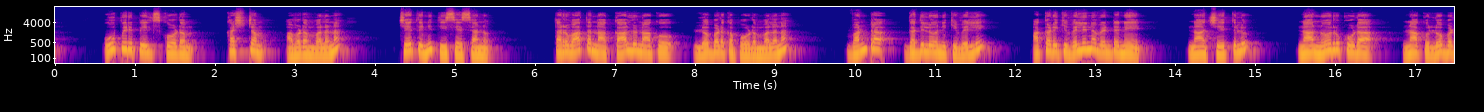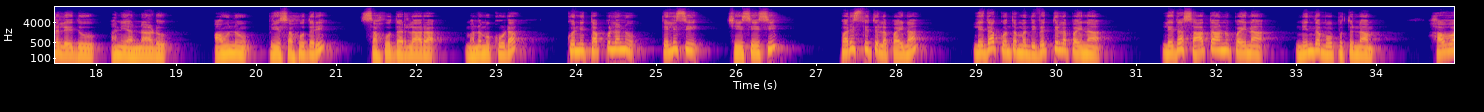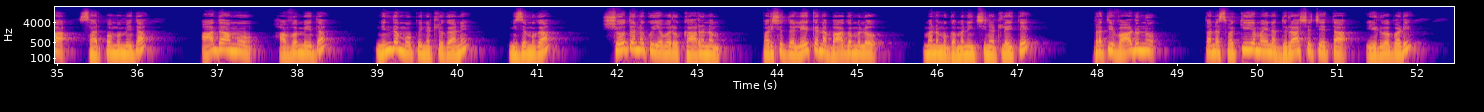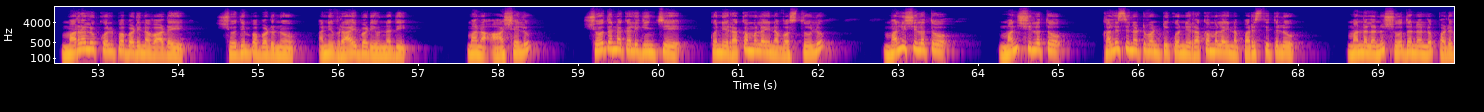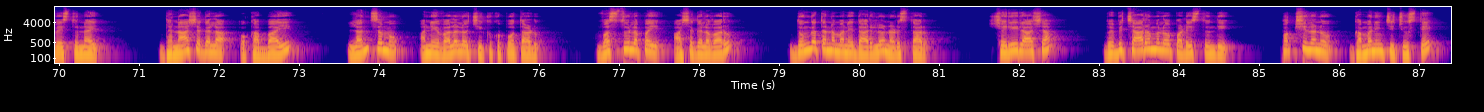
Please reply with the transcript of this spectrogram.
ఊపిరి పీల్చుకోవడం కష్టం అవడం వలన చేతిని తీసేశాను. తరువాత నా కాళ్ళు నాకు లోబడకపోవడం వలన వంట గదిలోనికి వెళ్ళి అక్కడికి వెళ్ళిన వెంటనే నా చేతులు నా నోరు కూడా నాకు లోబడలేదు అని అన్నాడు. అవును ప్రియ సహోదరి సహోదరులారా మనము కూడా కొన్ని తప్పులను తెలిసి చేసేసి పరిస్థితులపైన లేదా కొంతమంది వ్యక్తులపైన లేదా సాతాను పైన నింద మోపుతున్నాం. హవ్వ సర్పము మీద ఆదాము హవ్వ మీద నింద మోపినట్లుగానే నిజముగా శోధనకు ఎవరు కారణం పరిశుద్ధ లేఖన భాగములో మనము గమనించినట్లయితే ప్రతివాడును తన స్వకీయమైన దురాశ చేత ఏడవబడి మరలు కొల్పబడిన వాడై శోధింపబడును అని వ్రాయబడి ఉన్నది. మన ఆశలు శోధన కలిగించే కొన్ని రకములైన వస్తువులు మనుషులతో మనుషులతో కలిసినటువంటి కొన్ని రకములైన పరిస్థితులు మనలను శోధనలో పడవేస్తున్నాయి. ధనాశ గల ఒక అబ్బాయి లంచము అనే వలలో చిక్కుకుపోతాడు. వస్తువులపై ఆశగలవారు దొంగతనం అనే దారిలో నడుస్తారు. శరీరాశ వ్యభిచారములో పడేస్తుంది. పక్షులను గమనించి చూస్తే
